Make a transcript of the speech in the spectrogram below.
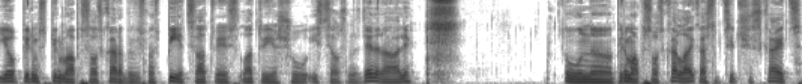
Jau pirms Pirmā pasaules kara bija vismaz pieci latviešu, latviešu izcelsmes ģenerāļi. Un uh, Pirmā pasaules kara laikā, starp citu, šis skaits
